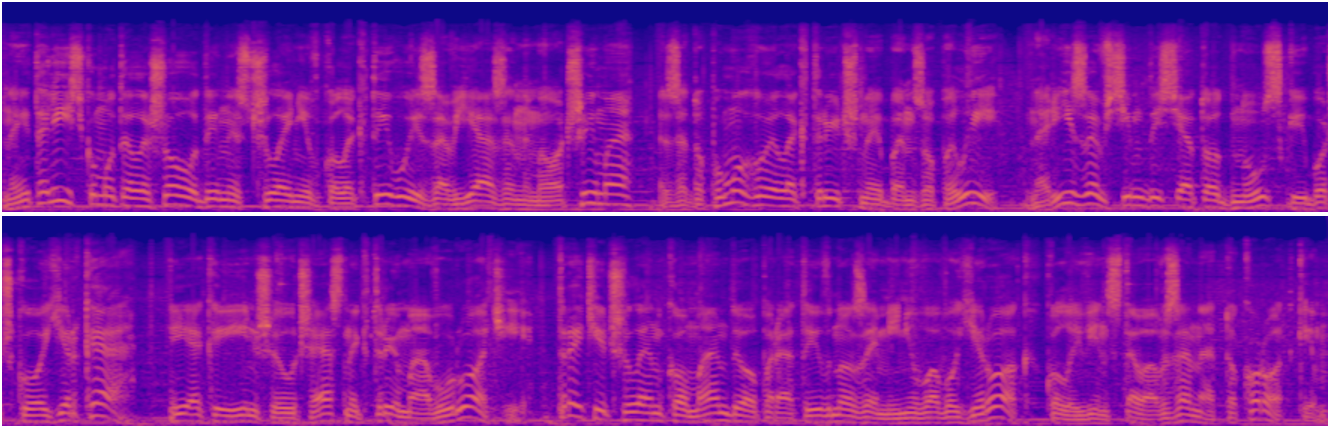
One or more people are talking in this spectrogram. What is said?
На італійському телешоу один із членів колективу із зав'язаними очима за допомогою електричної бензопили нарізав 71 скибочку огірка, який інший учасник тримав у роті. Третій член команди оперативно замінював огірок, коли він ставав занадто коротким.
